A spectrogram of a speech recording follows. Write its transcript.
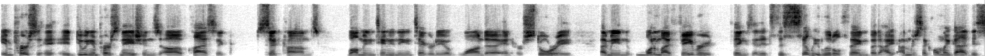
imperson- it, it, doing impersonations of classic sitcoms while maintaining the integrity of Wanda and her story. I mean, one of my favorite things, and it's this silly little thing, but I, I'm just like, oh my god, this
